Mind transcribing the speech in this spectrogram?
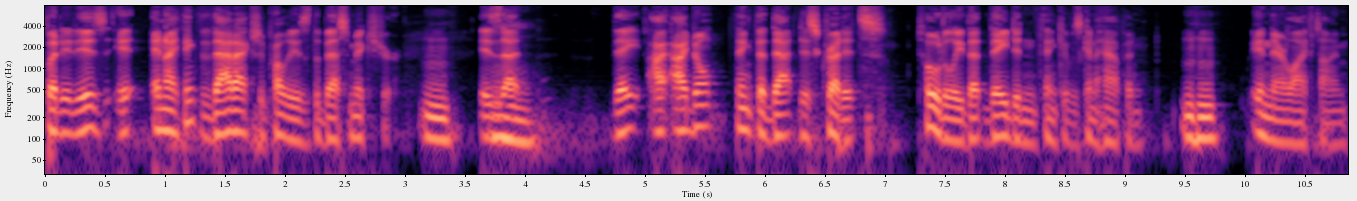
but it is it, and I think that that actually probably is the best mixture. Mm. Is that mm. they I, I don't think that that discredits totally that they didn't think it was going to happen mm-hmm. in their lifetime.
